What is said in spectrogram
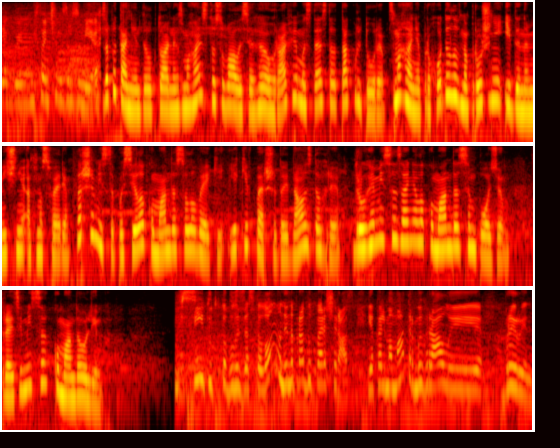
якби ніхто нічого не зрозуміє. Запитання інтелектуальних змагань стосувалися географії, мистецтва та культури. Змагання проходили в напруженій і динамічній атмосфері. Перше місце посіла команда Соловейки, які вперше доєднались до гри. Друге місце зайняла команда Симпозіум. Третє місце команда Олімп. Всі тут, хто були за столом, вони направду перший раз. Як альма-матер ми грали в брейринг.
